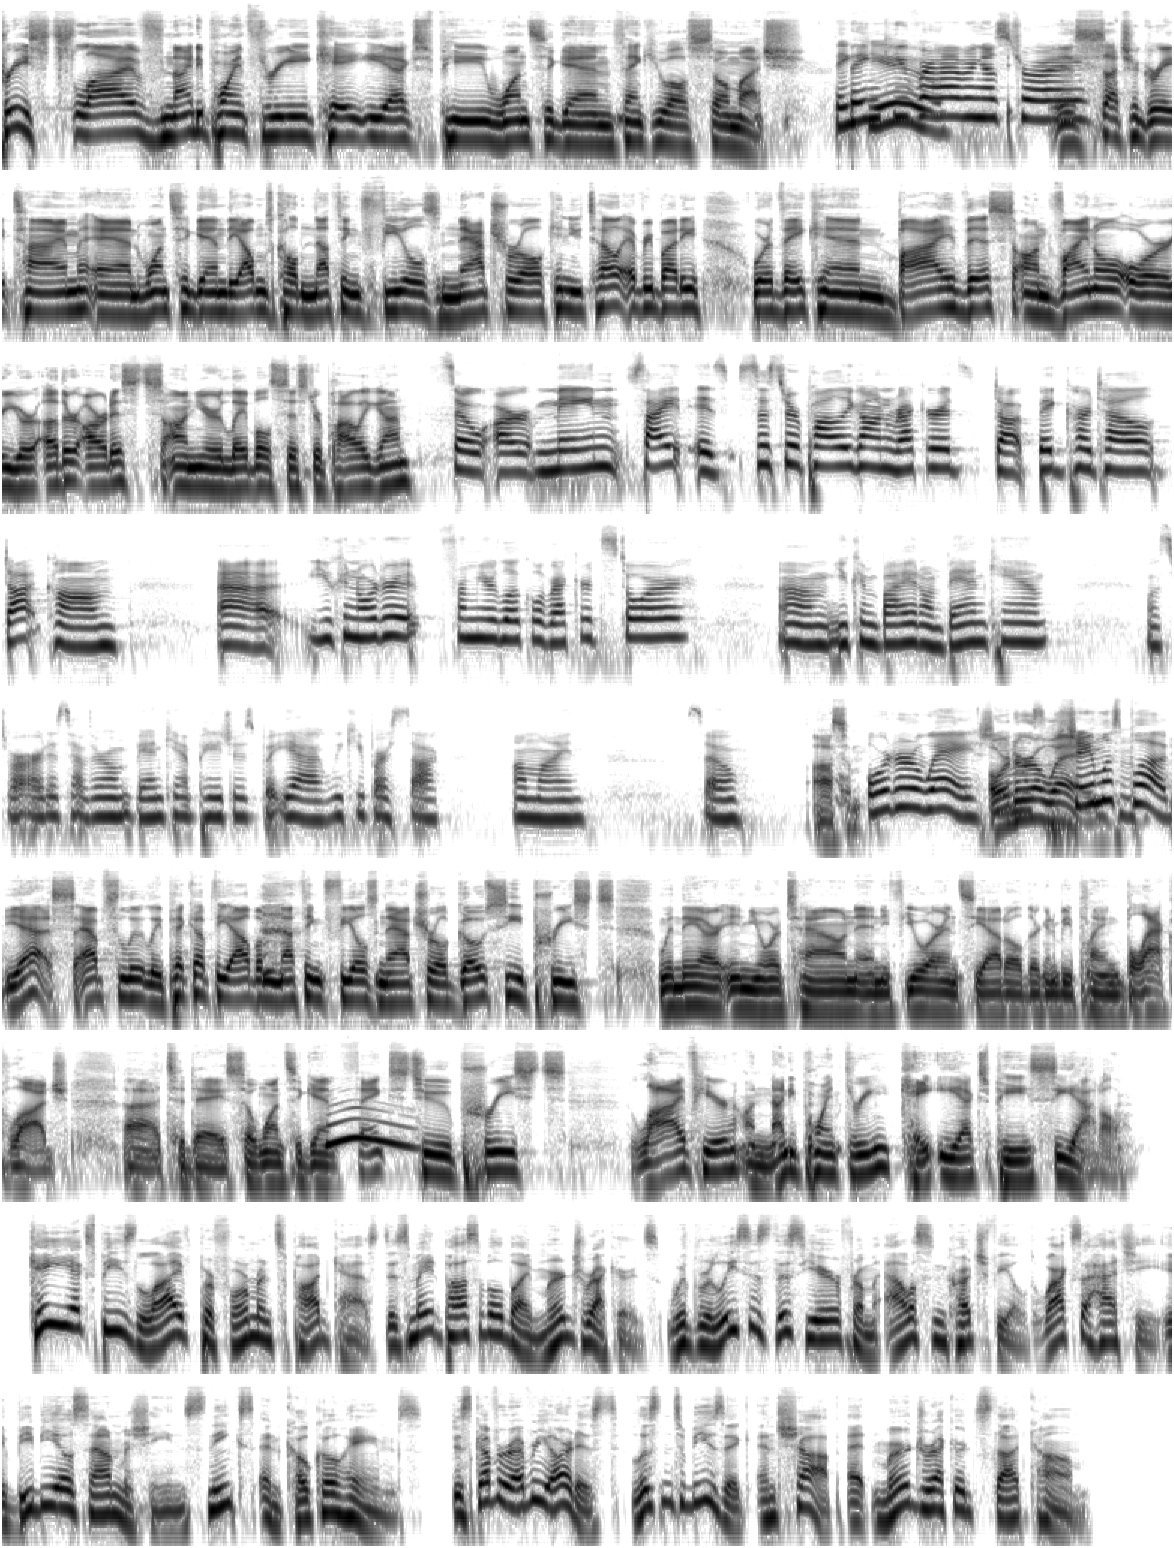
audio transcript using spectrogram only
Priests live 90.3 KEXP once again. Thank you all so much. Thank, Thank you. for having us, Troy. It's such a great time. And once again, the album's called Nothing Feels Natural. Can you tell everybody where they can buy this on vinyl or your other artists on your label, Sister Polygon? So our main site is sisterpolygonrecords.bigcartel.com. Uh, you can order it from your local record store. Um, you can buy it on Bandcamp. Most of our artists have their own Bandcamp pages, but yeah, we keep our stock online. So Awesome. order away. Shameless, Order away. Shameless plug. Yes, absolutely. Pick up the album Nothing Feels Natural. Go see Priests when they are in your town. And if you are in Seattle, they're going to be playing Black Lodge uh, today. So, once again, thanks to Priests live here on 90.3 KEXP Seattle. KEXP's live performance podcast is made possible by Merge Records, with releases this year from Allison Crutchfield, Waxahatchee, Ibibio Sound Machine, Sneaks, and Coco Hames. Discover every artist, listen to music, and shop at mergerecords.com.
